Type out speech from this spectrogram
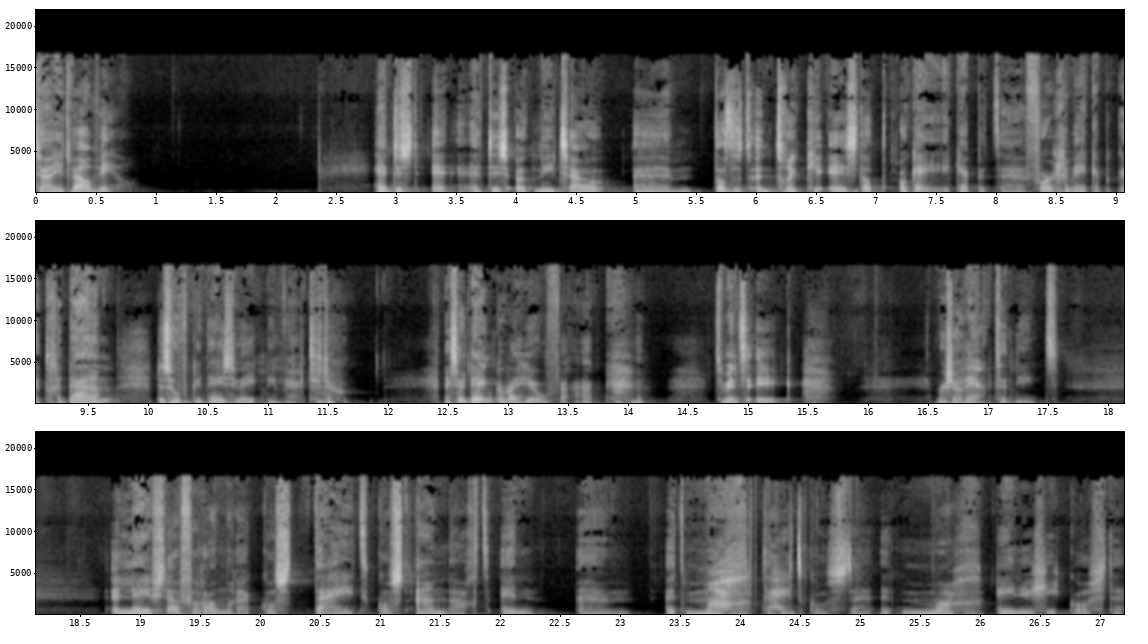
Terwijl je het wel wil. Dus eh, het is ook niet zo uh, dat het een trucje is dat, oké, ik heb het, uh, vorige week heb ik het gedaan, dus hoef ik het deze week niet meer te doen. En zo denken wij heel vaak, tenminste ik. Maar zo werkt het niet. Een leefstijl veranderen kost tijd, kost aandacht en um, het mag tijd kosten, het mag energie kosten,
